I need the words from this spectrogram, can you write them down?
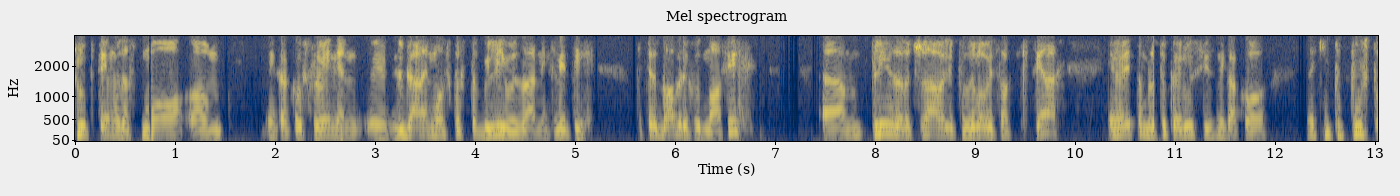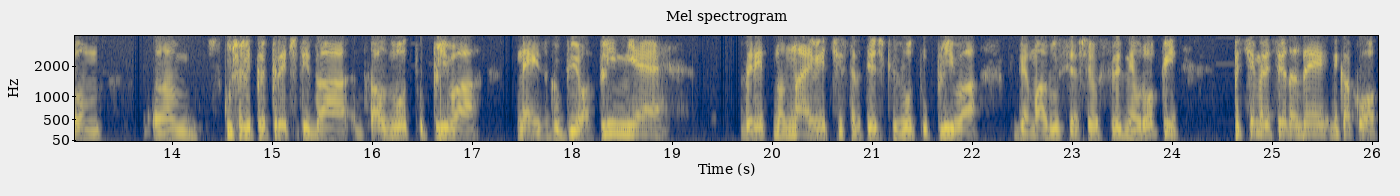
kljub temu, da smo um, nekako v Sloveniji, Ljubljana in Moskva, stabili v zadnjih letih v dobrih odnosih, um, plin zaračunavali po zelo visokih cenah in verjetno bodo tukaj Rusi z nekako nekim popustom um, skušali preprečiti, da ta vzvod vpliva ne izgubijo. Plin je verjetno največji strateški vzvod vpliva, ki ga ima Rusija še v Srednji Evropi, pri čemer je seveda zdaj nekako uh,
